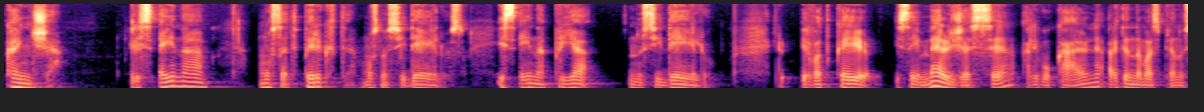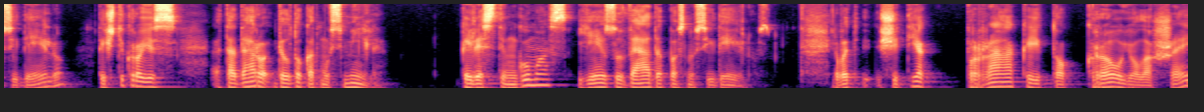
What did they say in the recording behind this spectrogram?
kančią. Ir jis eina mūsų atpirkti, mūsų nusidėlius. Jis eina prie nusidėlių. Ir, ir vad kai jisai melžiasi alyvų kalne, artindamas prie nusidėlių, tai iš tikrųjų jis tą daro dėl to, kad mus myli. Gailestingumas Jėzų veda pas nusidėlius. Ir vad šitie prakaito kraujo lašai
